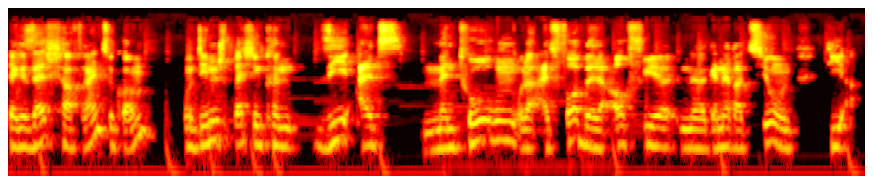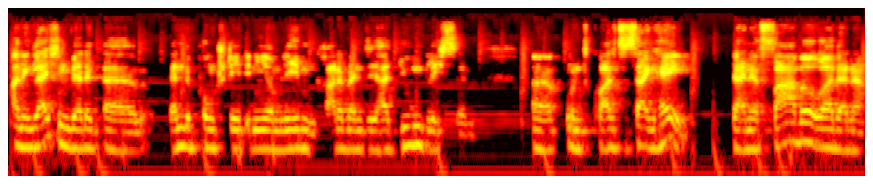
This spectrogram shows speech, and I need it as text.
der Gesellschaft reinzukommen. Und dementsprechend können sie als Mentoren oder als Vorbilder auch für eine Generation, die an den gleichen Werde, äh, Wendepunkt steht in ihrem Leben, gerade wenn sie halt jugendlich sind. Äh, und quasi zu zeigen, hey, deine Farbe oder deine,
